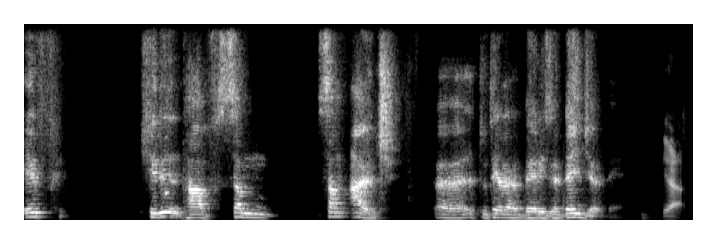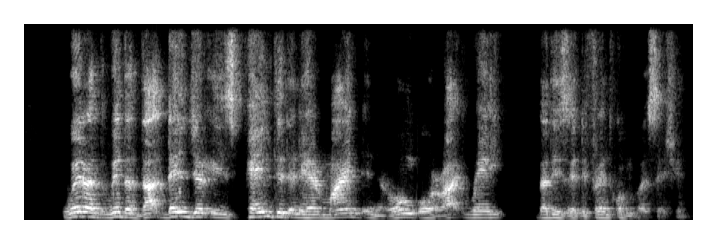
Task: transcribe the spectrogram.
if she didn't have some some urge uh, to tell her there is a danger there. Yeah. Whether whether that danger is painted in her mind in the wrong or right way, that is a different conversation.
